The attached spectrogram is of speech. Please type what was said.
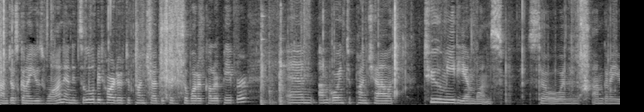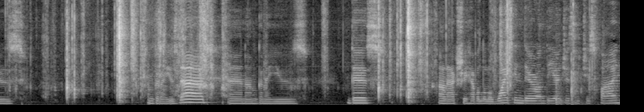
I'm just gonna use one and it's a little bit harder to punch out because it's a watercolor paper and I'm going to punch out two medium ones. So and I'm gonna use I'm gonna use that and I'm gonna use this. I'll actually have a little white in there on the edges which is fine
